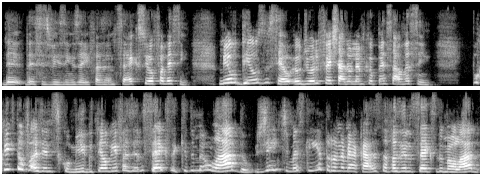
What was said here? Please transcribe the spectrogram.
de- desses vizinhos aí fazendo sexo. E eu falei assim: Meu Deus do céu, eu de olho fechado, eu lembro que eu pensava assim. Por que estão fazendo isso comigo? Tem alguém fazendo sexo aqui do meu lado. Gente, mas quem entrou na minha casa está fazendo sexo do meu lado?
